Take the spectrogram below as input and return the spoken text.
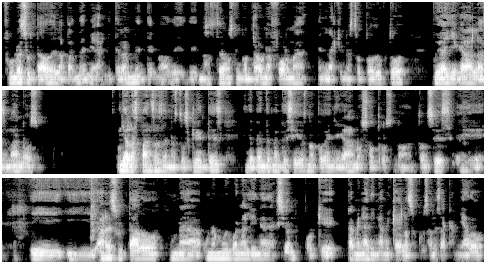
fue un resultado de la pandemia, literalmente, ¿no? De, de nosotros tenemos que encontrar una forma en la que nuestro producto pueda llegar a las manos y a las panzas de nuestros clientes, independientemente si ellos no pueden llegar a nosotros, ¿no? Entonces, eh, y, ha resultado una, una, muy buena línea de acción, porque también la dinámica de las sucursales ha cambiado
